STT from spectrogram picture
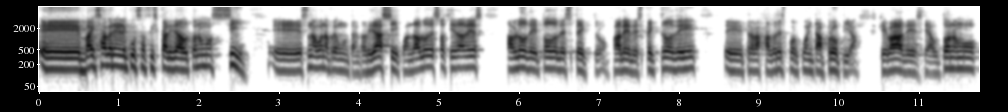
Eh, ¿Vais a ver en el curso Fiscalidad Autónomos? Sí, eh, es una buena pregunta. En realidad sí, cuando hablo de sociedades hablo de todo el espectro, ¿vale? el espectro de eh, trabajadores por cuenta propia, que va desde autónomo,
